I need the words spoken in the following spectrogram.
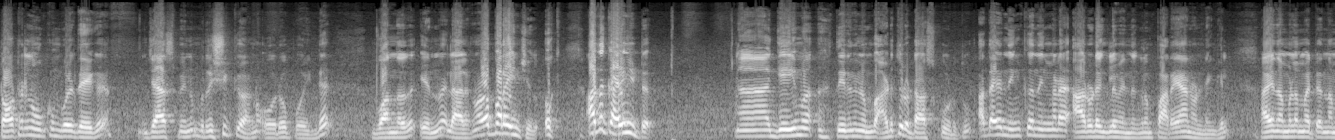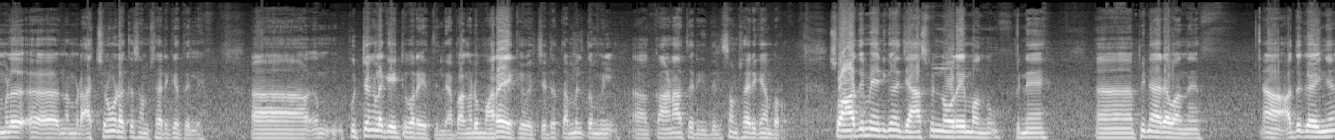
ടോട്ടൽ നോക്കുമ്പോഴത്തേക്ക് ജാസ്മിനും ഋഷിക്കുമാണ് ഓരോ പോയിന്റ് വന്നത് എന്ന് ലാലനോട് പറയുകയും ചെയ്തു. ഓക്കെ അത് കഴിഞ്ഞിട്ട് ഗെയിം തീരുന്നതിന് മുമ്പ് അടുത്തൊരു ടാസ്ക് കൊടുത്തു. അതായത് നിങ്ങൾക്ക് നിങ്ങളുടെ ആരോടെങ്കിലും എന്തെങ്കിലും പറയാനുണ്ടെങ്കിൽ അതായത് നമ്മൾ മറ്റേ നമ്മൾ നമ്മുടെ അച്ഛനോടൊക്കെ സംസാരിക്കത്തില്ലേ? കുറ്റങ്ങളൊക്കെ ഏറ്റു പറയത്തില്ല? അപ്പോൾ അങ്ങോട്ട് മറയൊക്കെ വെച്ചിട്ട് തമ്മിൽ തമ്മിൽ കാണാത്ത രീതിയിൽ സംസാരിക്കാൻ പറഞ്ഞു. സോ ആദ്യമേ എനിക്ക് ജാസ്മിൻ നോറയും വന്നു. പിന്നെ പിന്നെ ആരാ വന്നേ? ആ അത് കഴിഞ്ഞ്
